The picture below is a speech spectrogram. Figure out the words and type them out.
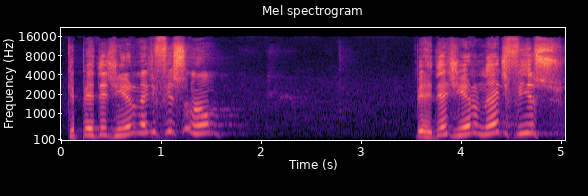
Porque perder dinheiro não é difícil, não. Perder dinheiro não é difícil.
